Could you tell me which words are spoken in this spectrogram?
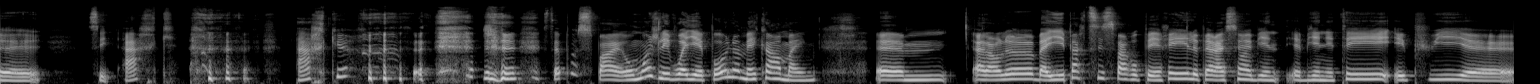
Euh, c'est arc. arc? C'était pas super. Au moins, je les voyais pas, là, mais quand même. Euh, alors là, ben, il est parti se faire opérer. L'opération a bien, bien été. Et puis, euh,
